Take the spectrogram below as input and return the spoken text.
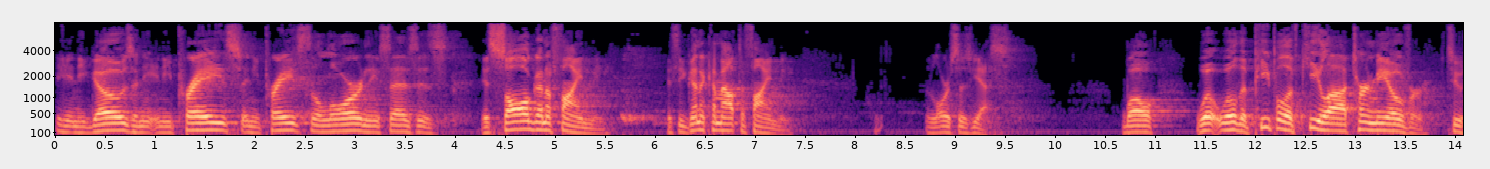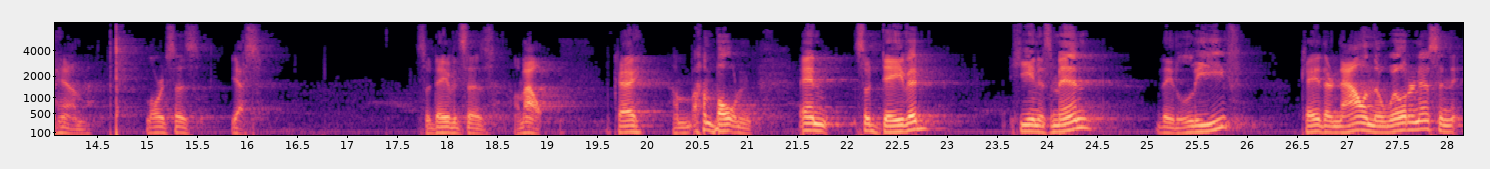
and he goes and he, and he prays and he prays to the Lord and he says, Is, is Saul going to find me? Is he going to come out to find me? The Lord says, Yes. Well, will, will the people of Keilah turn me over to him? The Lord says, Yes. So David says, I'm out. Okay? I'm, I'm bolting. And so David, he and his men, they leave. Okay? They're now in the wilderness. And,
